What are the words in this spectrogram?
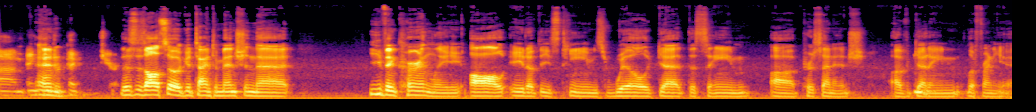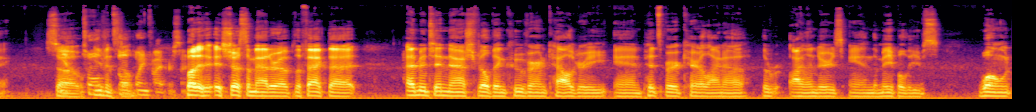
um, and, and their pick this year. This is also a good time to mention that even currently, all eight of these teams will get the same uh, percentage of hmm. getting mm-hmm. Lafreniere. So yeah, 12, even still, but it, it's just a matter of the fact that Edmonton, Nashville, Vancouver, and Calgary, and Pittsburgh, Carolina, the Islanders, and the Maple Leafs won't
